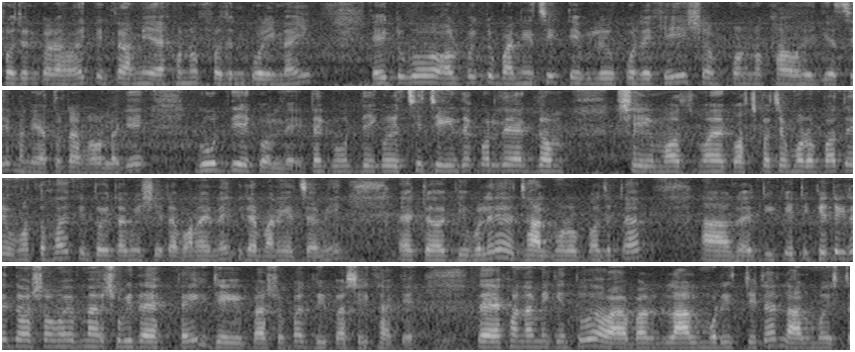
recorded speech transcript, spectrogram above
ফ্রোজেন করা হয়। কিন্তু আমি এখনও ফ্রোজেন করি নাই। এইটুকু অল্প একটু বানিয়েছি, টেবিলের উপর রেখেই সম্পন্ন খাওয়া হয়ে গেছে মানে এতটা ভালো লাগে গুড় দিয়ে করলে। এটা গুড় দিয়ে করেছি, চিনি দিয়ে করলে একদম সেই মচময় কচকচে মোরব্বাতে মতো হয়, কিন্তু এটা আমি সেটা বানাই নাই। এটা বানিয়েছি আমি একটা কী বলে, ঝাল মোরব্বা যেটা। আর এটি এটি কেটে কেটে দেওয়ার সময় মানে সুবিধা একটাই যে পাশ ওপাশ দুই পাশেই থাকে। তো এখন আমি কিন্তু আবার লাল মরিচ, যেটা লাল মরিচটা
